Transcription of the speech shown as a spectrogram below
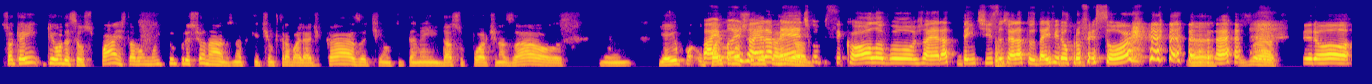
Só que aí, o que aconteceu? Os pais estavam muito pressionados, né? Porque tinham que trabalhar de casa, tinham que também dar suporte nas aulas. E aí o, o pai, pai e mãe já era médico, psicólogo, já era dentista, já era tudo. Aí virou professor, é, né? Exato. Virou,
